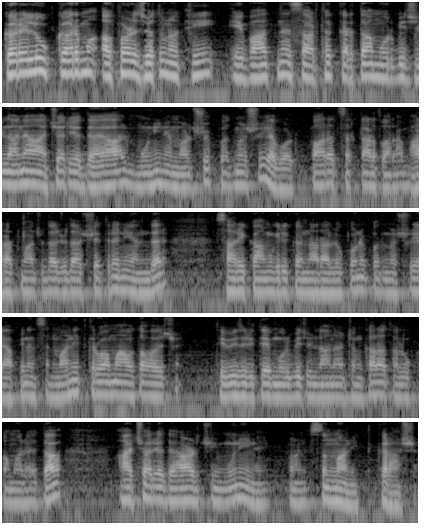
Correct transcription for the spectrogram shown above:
કરેલું કર્મ અફળ જતું નથી એ વાતને સાર્થક કરતા મોરબી જિલ્લાના આચાર્ય દયાલ મુનિને મળશે પદ્મશ્રી એવોર્ડ. ભારત સરકાર દ્વારા ભારતમાં જુદા જુદા ક્ષેત્રની અંદર સારી કામગીરી કરનારા લોકોને પદ્મશ્રી આપીને સન્માનિત કરવામાં આવતા હોય છે. તેવી જ રીતે મોરબી જિલ્લાના ટંકારા તાલુકામાં રહેતા આચાર્ય દયાળજી મુનિને પણ સન્માનિત કરાશે.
